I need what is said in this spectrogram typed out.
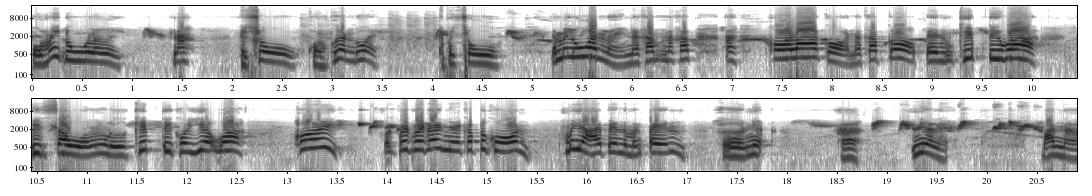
ผมให้ดูเลยนะไปโชว์ของเพื่อนด้วยจะไปโชว์แต่ไม่รู้วันไหนนะครับนะครับอะขอลาก่อนนะครับ ก็เป็นคลิปที่ว่าปิดสวงหรือคลิปที่เขาเยอะว่าเฮ้ยมันเป็นไปได้ไงครับทุกคน ไม่อยากให้เป็นแต่มันเป็น เออเนี่ย อะเนี่ยแหละปัญหา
